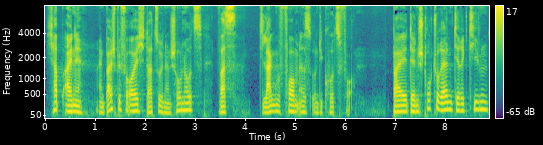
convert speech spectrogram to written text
Ich habe eine, ein Beispiel für euch dazu in den Show Notes, was die lange Form ist und die Kurzform. Bei den strukturellen Direktiven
